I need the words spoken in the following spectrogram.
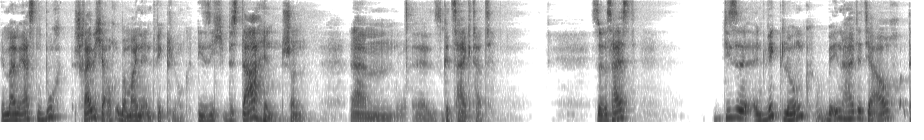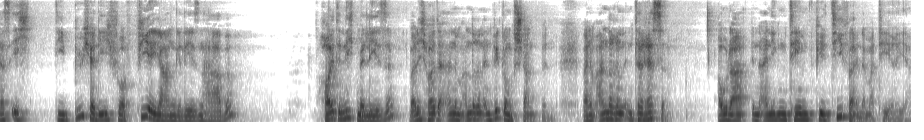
In meinem ersten Buch schreibe ich ja auch über meine Entwicklung, die sich bis dahin schon ähm, äh, gezeigt hat. So, das heißt, diese Entwicklung beinhaltet ja auch, dass ich die Bücher, die ich vor vier Jahren gelesen habe, heute nicht mehr lese, weil ich heute an einem anderen Entwicklungsstand bin, bei einem anderen Interesse oder in einigen Themen viel tiefer in der Materie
